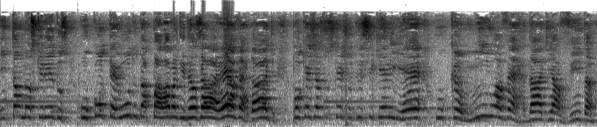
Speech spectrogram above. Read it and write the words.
Então, meus queridos, o conteúdo da palavra de Deus ela é a verdade, porque Jesus Cristo disse que ele é o caminho, a verdade e a vida.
